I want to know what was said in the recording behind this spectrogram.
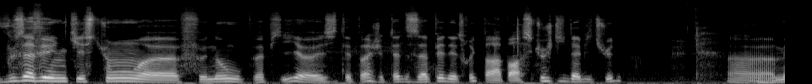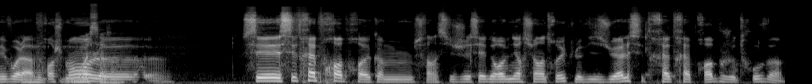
vous avez une question, euh, Feno ou Papy, euh, n'hésitez pas, j'ai peut-être zappé des trucs par rapport à ce que je dis d'habitude. Euh, mais voilà, M- franchement, le... c'est très propre. Comme... Enfin, si j'essaie de revenir sur un truc, le visuel, c'est très très propre, je trouve.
